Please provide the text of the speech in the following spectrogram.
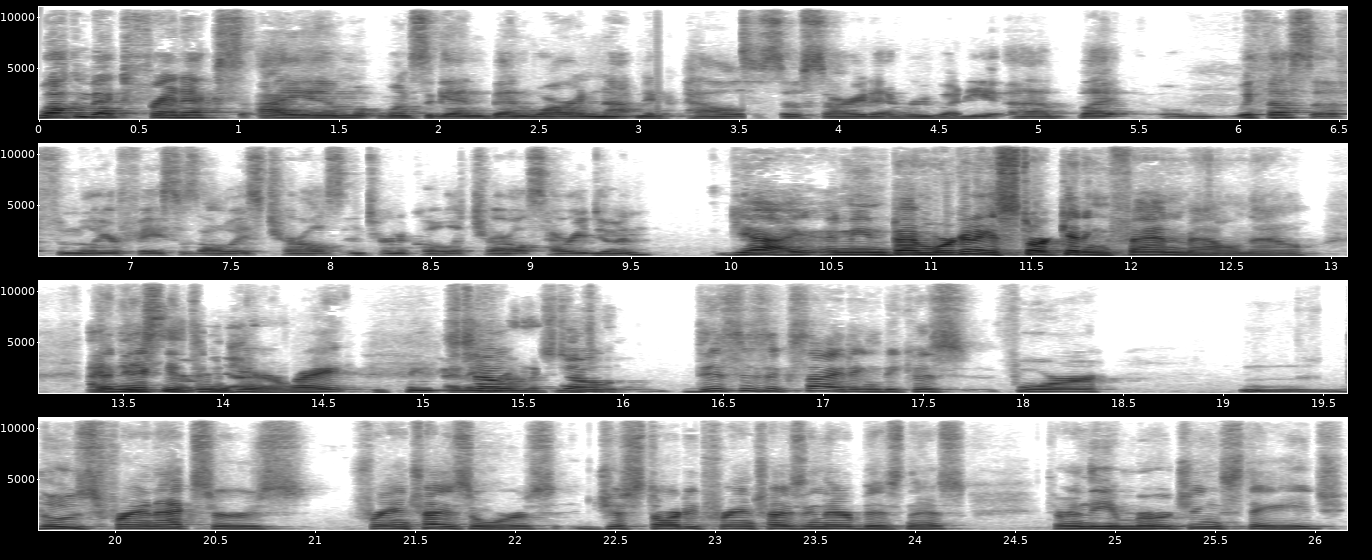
Welcome back to FranX. I am once again Ben Warren, not Nick Powell. So sorry to everybody. Uh, but with us, a familiar face as always, Charles Internicola. Charles, how are you doing? Yeah, I, I mean, Ben, we're going to start getting fan mail now that Nick so, is in yeah. here, right? I think, I think so, so this is exciting because for those FranXers, franchisors just started franchising their business. They're in the emerging stage.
